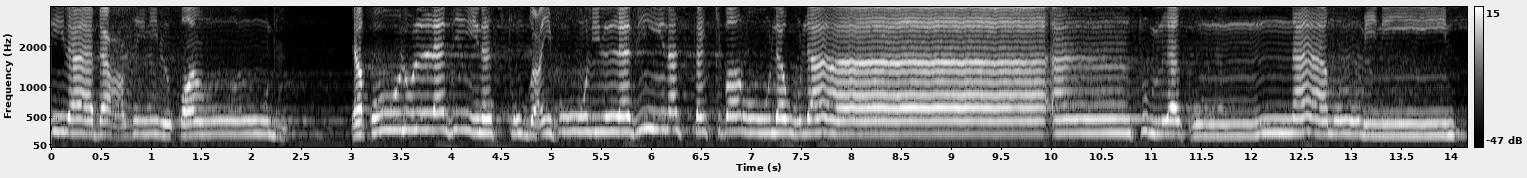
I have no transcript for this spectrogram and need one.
إلى بعض القول. يقول الذين استضعفوا للذين استكبروا لولا أنتم لكنا مؤمنين.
